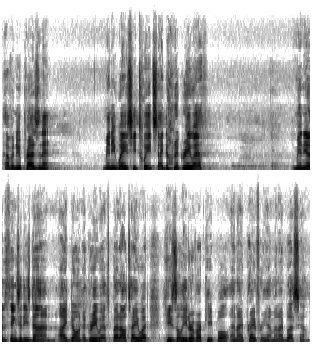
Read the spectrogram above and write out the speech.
Have a new president. Many ways he tweets I don't agree with. Many other things that he's done I don't agree with. But I'll tell you what, he's the leader of our people, and I pray for him and I bless him.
